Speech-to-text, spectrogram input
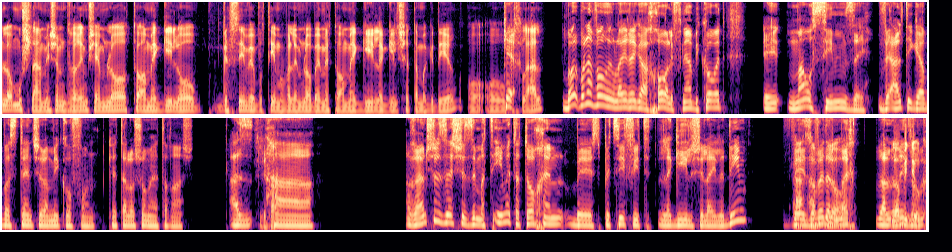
לא מושלם, יש שם דברים שהם לא תואמי גיל, לא גסים ובוטים, אבל הם לא באמת תואמי גיל לגיל שאתה מגדיר, או, או כן. בכלל. בוא, בוא נעבור אולי רגע אחורה לפני הביקורת, אה, מה עושים עם זה? ואל תיגע בסטנד של המיקרופון, כי אתה לא שומע את הרעש. אז סליחה. ה... הרעיון של זה שזה מתאים את התוכן בספציפית לגיל של הילדים, וזה אה, עובד על לא. מערכת... על- לא זה- בדיוק,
